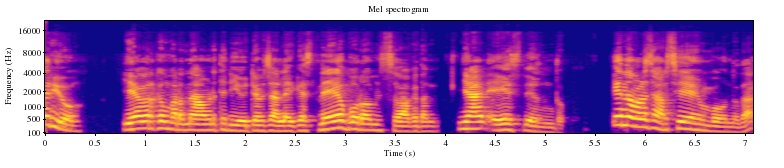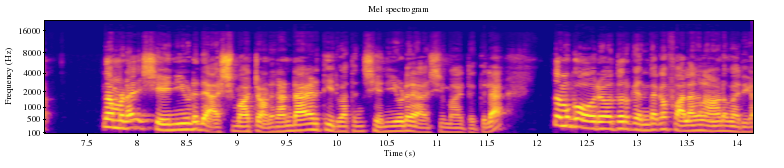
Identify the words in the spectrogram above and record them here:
ഹരി ഓം ഏവർക്കും പറഞ്ഞാവണത്തിന്റെ യൂട്യൂബ് ചാനലിലേക്ക് സ്നേഹപൂർവം സ്വാഗതം. ഞാൻ എസ് ദന്തു ഇന്ന് നമ്മൾ ചർച്ച ചെയ്യാൻ പോകുന്നത് നമ്മുടെ ശനിയുടെ രാശിമാറ്റമാണ്. രണ്ടായിരത്തി ഇരുപത്തഞ്ച് ശനിയുടെ രാശിമാറ്റത്തിൽ നമുക്ക് ഓരോരുത്തർക്കും എന്തൊക്കെ ഫലങ്ങളാണ് വരിക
